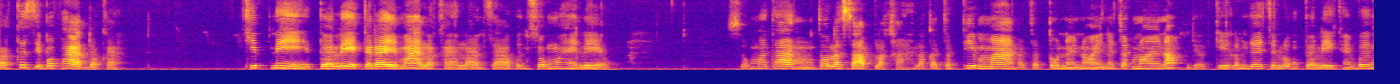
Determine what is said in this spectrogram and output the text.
ก็คือสิบ่พลาดดอกค่ะ คลิปนี้ตัวเลขก็ได้มาล่ะค่ะหลานสาวเพิ่นส่งมาให้แล้วส่งมาทางโทรศัพท์ล่ะค่ะ แล้วก็จะพิมพ์มากก็จะตัวหน่อยๆนะจักหน่อยเนาะเดี๋ยวเกลำไยจะลงตัวเลขให้เบิ่ง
